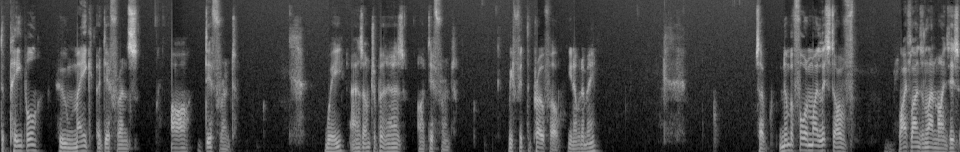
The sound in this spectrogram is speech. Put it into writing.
The people who make a difference are different. We, as entrepreneurs, are different. We fit the profile, you know what I mean? So, number four on my list of lifelines and landmines is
